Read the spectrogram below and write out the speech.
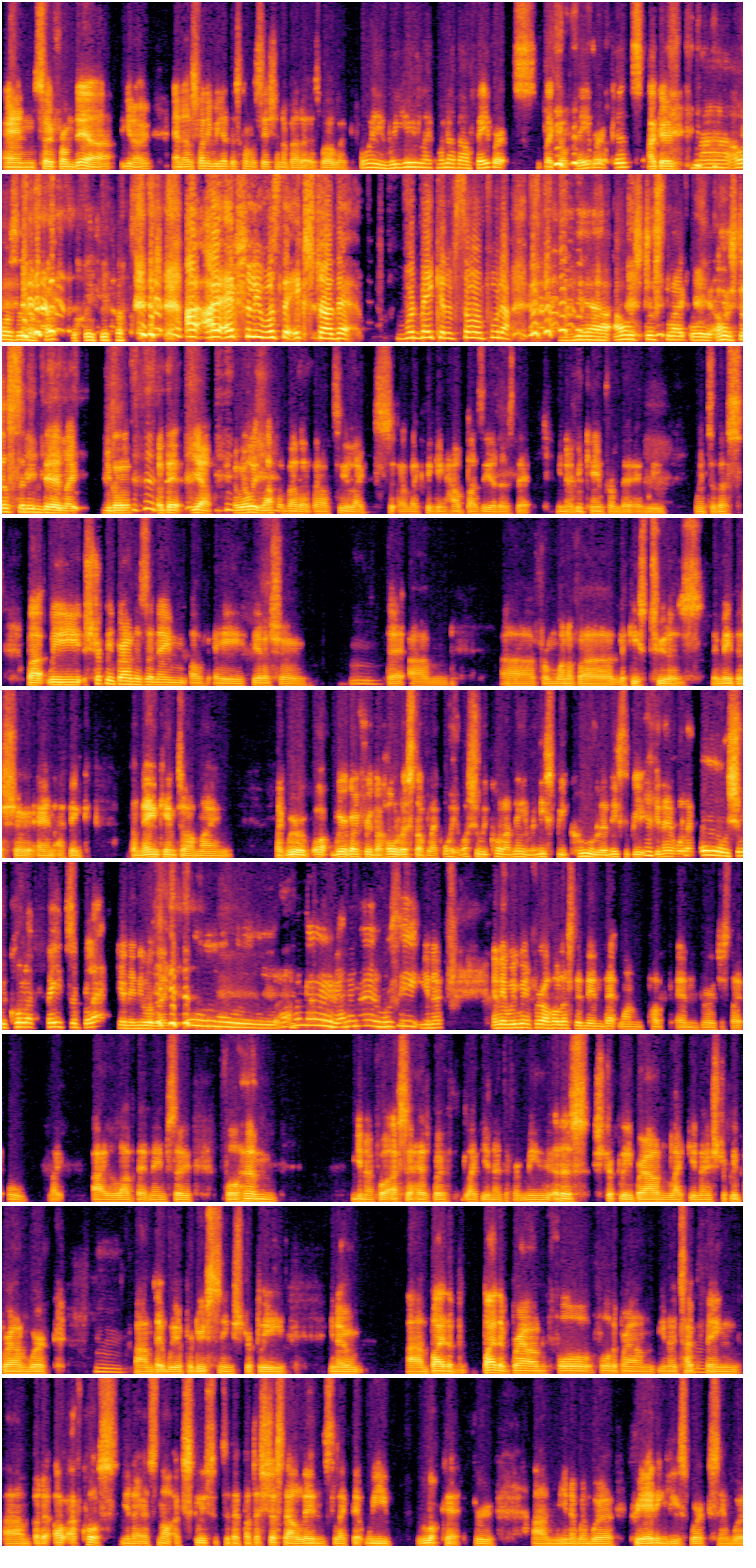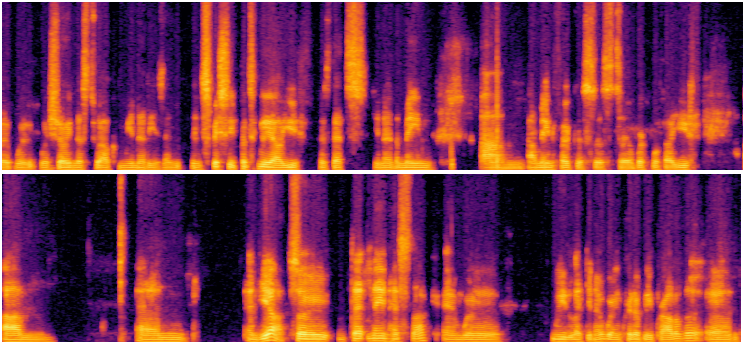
And so from there, you know, and it was funny, we had this conversation about it as well. Like, Oi, were you like one of our favorites? Like our favorite kids? I go, nah, I was in the back. I, I actually was the extra that would make it if someone pulled out. yeah, I was just like, Oi, I was just sitting there, like, you know, that, yeah. And we always laugh about it now too, like, s- uh, like thinking how buzzy it is that, you know, we came from there and we went to this. But we, Strictly Brown is the name of a theatre show Mm. that um uh from one of uh Leki's tutors. They made this show and I think the name came to our mind. Like we were we were going through the whole list of like, wait, what should we call our name? It needs to be cool. It needs to be, you know, we're like, oh, should we call it Fates of Black? And then he was like, oh, I don't know, I don't know, we'll see, you know. And then we went through a whole list and then that one popped and we were just like, oh, like I love that name. So for him, you know, for us, it has both like you know different meaning. It is strictly brown, like you know, strictly brown work Mm. um, that we are producing. Strictly, you know, um, by the by the brown for for the brown, you know, type Mm. thing. Um, but it, o- of course, you know, it's not exclusive to that. But that's just our lens, like that we look at through. Um, you know, when we're creating these works and we're we're, we're showing this to our communities and, and especially particularly our youth, because that's you know the main um, our main focus is to work with our youth. Um, and and yeah so that name has stuck and we're we like you know we're incredibly proud of it and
